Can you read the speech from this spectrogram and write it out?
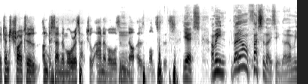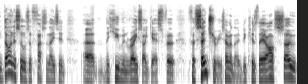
I tend to try to understand them more as actual animals and mm. not as monsters. Yes, I mean they are fascinating though. I mean dinosaurs have fascinated uh, the human race, I guess, for, for centuries, haven't they? Because they are so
